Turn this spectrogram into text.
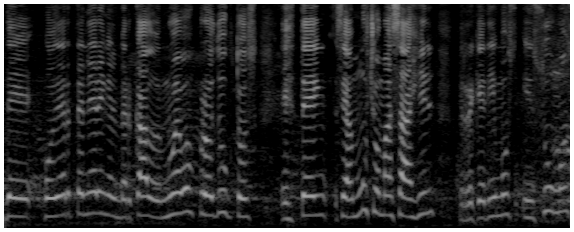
de poder tener en el mercado nuevos productos estén, sea mucho más ágil, requerimos insumos.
